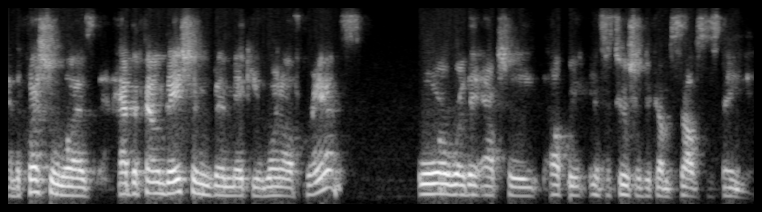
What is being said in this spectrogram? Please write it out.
And the question was had the foundation been making one off grants or were they actually helping institutions become self sustaining?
